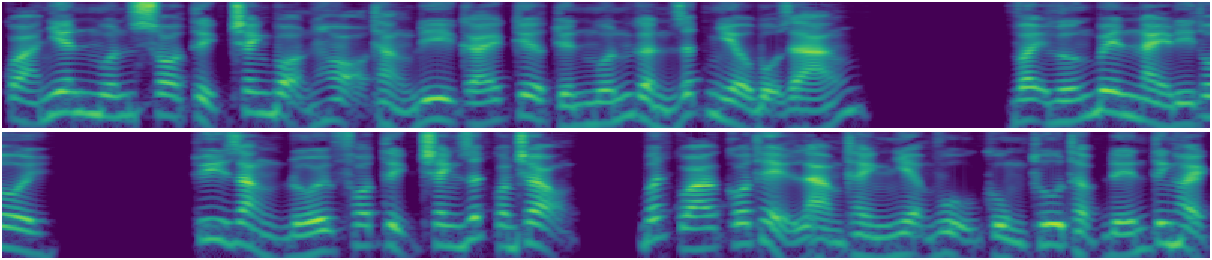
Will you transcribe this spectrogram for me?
quả nhiên muốn so tịch tranh bọn họ thẳng đi cái kia tuyến muốn gần rất nhiều bộ dáng. Vậy hướng bên này đi thôi. Tuy rằng đối phó tịch tranh rất quan trọng, bất quá có thể làm thành nhiệm vụ cùng thu thập đến tinh hoạch,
